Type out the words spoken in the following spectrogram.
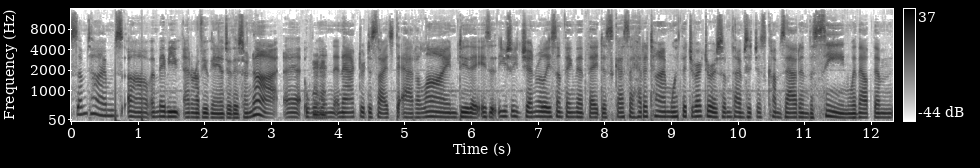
sometimes, um, and maybe I don't know if you can answer this or not. Uh, when mm-hmm. an actor decides to add a line, do they? Is it usually generally something that they discuss ahead of time with the director, or sometimes it just comes out in the scene without them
